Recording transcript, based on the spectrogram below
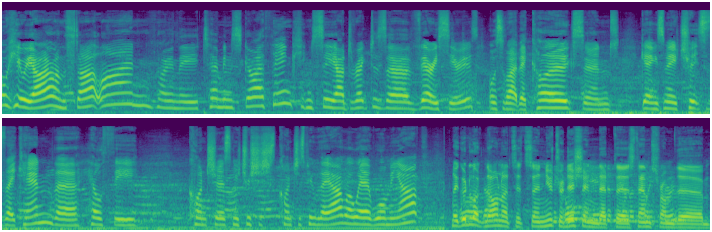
Well, here we are on the start line, only 10 minutes ago, I think. You can see our directors are very serious. Also, like their cokes and getting as many treats as they can, the healthy, conscious, nutritious, conscious people they are while we're warming up. The Good Luck Donuts, it's a new tradition that uh, stems from the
